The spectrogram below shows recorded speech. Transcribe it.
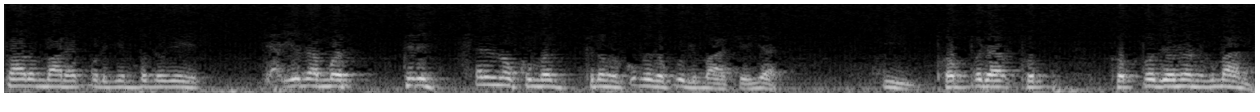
바로 말해버리지 뭐더기 여기다 뭐 테레 차려놓고 뭐 그런 거 꾸며서 꾸지 마세요. 이제 이 법보다 법, 법보전은 그만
